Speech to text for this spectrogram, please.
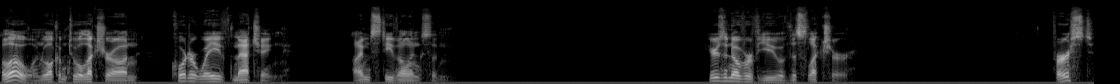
Hello, and welcome to a lecture on quarter wave matching. I'm Steve Ellingson. Here's an overview of this lecture. First,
